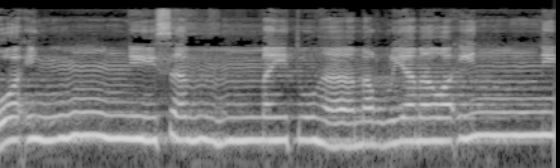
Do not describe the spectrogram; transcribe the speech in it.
وإني سميتها مريم وإني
